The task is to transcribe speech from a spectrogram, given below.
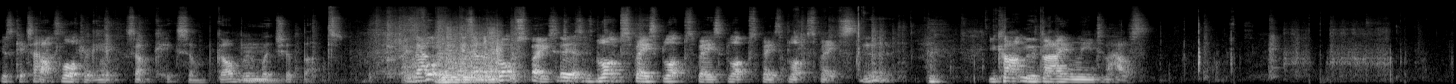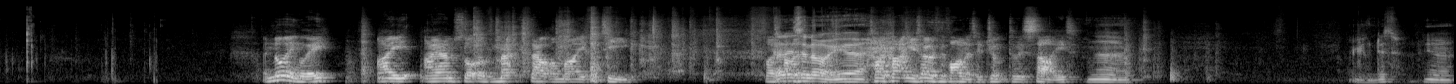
Just kick start slaughtering them. kick some kick some goblin witcher butts. Is that, is that a block space? It It's is. block space, block space, block space, block space. Yeah. You can't move diagonally into the house. Annoyingly, I I am sort of maxed out on my fatigue. So That can't, annoying. Yeah. so I can't use Oath of Honour to jump to his side. No. You can just yeah.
